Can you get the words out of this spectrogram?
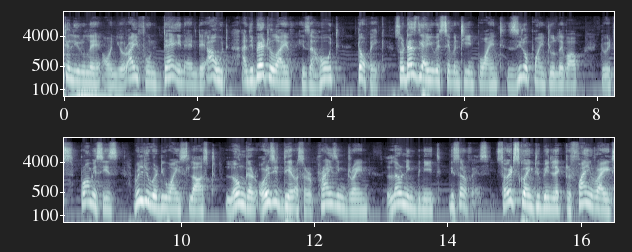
totally rely on your iPhone day in and day out and the battery life is a hot topic. So does the iOS 17.0.2 live up to its promises? Will your device last longer or is it there a surprising drain learning beneath the surface. So it's going to be an electrifying ride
